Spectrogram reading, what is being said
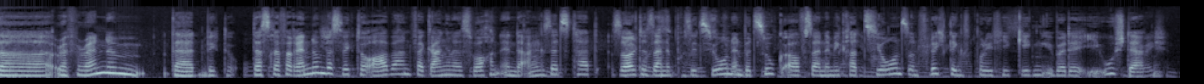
Das Referendum, das Viktor Orban vergangenes Wochenende angesetzt hat, sollte seine Position in Bezug auf seine Migrations- und Flüchtlingspolitik gegenüber der EU stärken.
